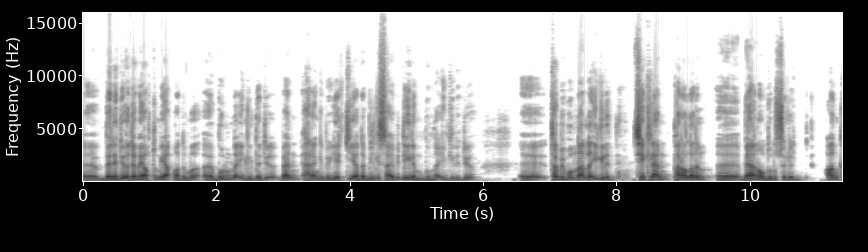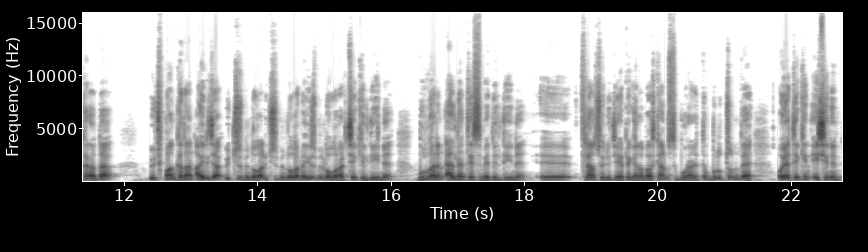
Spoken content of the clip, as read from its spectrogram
E, belediye ödeme yaptı mı yapmadı mı e, bununla ilgili de diyor ben herhangi bir yetki ya da bilgi sahibi değilim bununla ilgili diyor. E, tabii bunlarla ilgili çekilen paraların e, beyan olduğunu söylüyor. Ankara'da 3 bankadan ayrıca 300 bin dolar, 300 bin dolar ve 100 bin dolar olarak çekildiğini, bunların elden teslim edildiğini e, falan söylüyor. CHP Genel Başkanımız Burhanettin Bulut'un ve Oya Tekin eşinin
